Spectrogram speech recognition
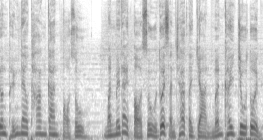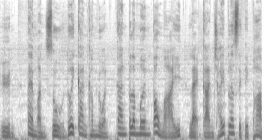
จนถึงแนวทางการต่อสู้ มันไม่ได้ต่อสู้ด้วยสัญชาตญาณเหมือนไคจูตัวอื่นๆ แต่มันสู้ด้วยการคำนวณการประเมินเป้าหมาย และการใช้ประสิทธิภาพ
